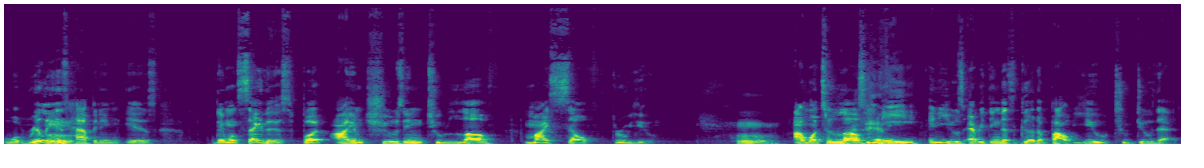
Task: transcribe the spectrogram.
What really is hmm. happening is they won't say this, but I am choosing to love myself through you. Hmm. I want to love me and use everything that's good about you to do that.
